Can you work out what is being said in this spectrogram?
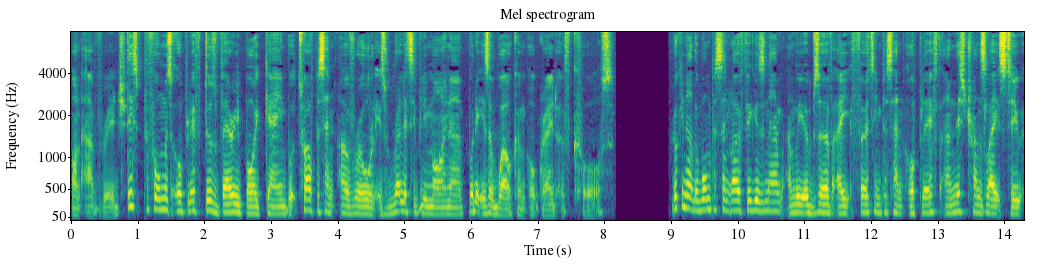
on average. This performance uplift does vary by game but 12% overall is relatively minor but it is a welcome upgrade of course. Looking at the 1% low figures now and we observe a 13% uplift and this translates to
